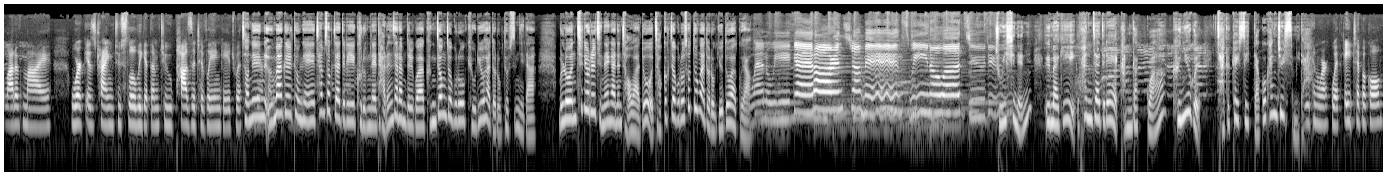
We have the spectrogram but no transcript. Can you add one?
A lot of my work is trying to slowly get them to positively engage with. 저는 음악을. 통해 참석자들이 그룹 내 다른 사람들과 긍정적으로 교류하도록 돕습니다. 물론 치료를 진행하는 저와도 적극적으로 소통하도록 유도하고요. When we get our instruments, we know what to do. 조이 씨는 음악이 환자들의 감각과 근육을 자극할 수 있다고 강조했습니다. We can work with atypical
